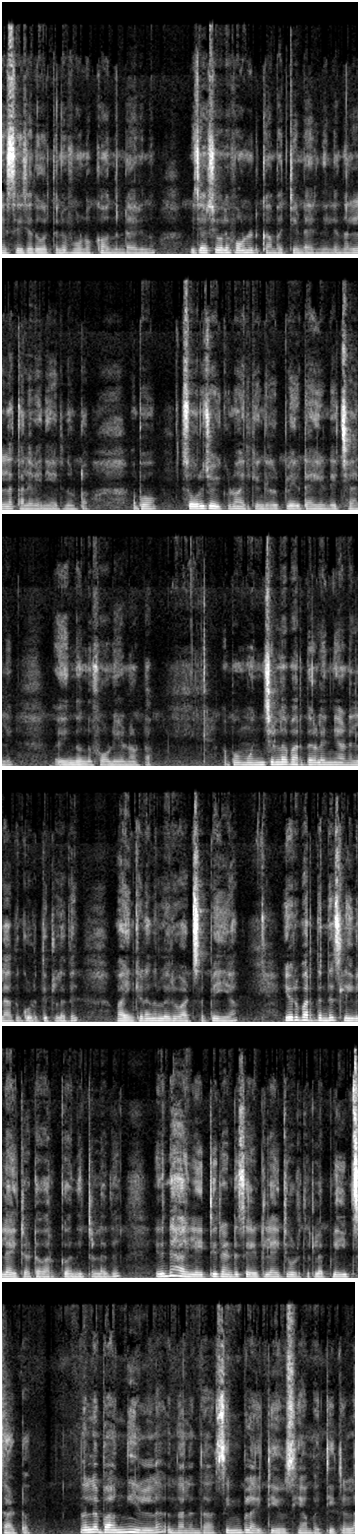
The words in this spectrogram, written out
മെസ്സേജ് അതുപോലെ തന്നെ ഫോണൊക്കെ വന്നിട്ടുണ്ടായിരുന്നു. വിചാരിച്ച പോലെ ഫോൺ എടുക്കാൻ പറ്റിയിട്ടുണ്ടായിരുന്നില്ല. നല്ല തലവേദനയായിരുന്നു കേട്ടോ. അപ്പോൾ സോറി ചോദിക്കണോ? ആയിരിക്കും റിപ്ലൈ ഇട്ടായി വെച്ചാൽ ഇന്നൊന്ന് ഫോൺ ചെയ്യണം കേട്ടോ. അപ്പോൾ മുഞ്ചുള്ള പർദ്ദകൾ തന്നെയാണ് എല്ലാതും കൊടുത്തിട്ടുള്ളത്. വാങ്ങിക്കണം എന്നുള്ളൊരു വാട്സപ്പ് ചെയ്യുക ഈ ഒരു പർദ്ദന്റെ സ്ലീവിലായിട്ടാട്ടോ വർക്ക് വന്നിട്ടുള്ളത്. ഇതിന്റെ ഹൈലൈറ്റ് രണ്ട് സൈഡിലായിട്ട് കൊടുത്തിട്ടുള്ള പ്ലീറ്റ്സ് ആട്ടോ. നല്ല ഭംഗിയുള്ള എന്നാൽ എന്താ സിമ്പിളായിട്ട് യൂസ് ചെയ്യാൻ പറ്റിയിട്ടുള്ള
